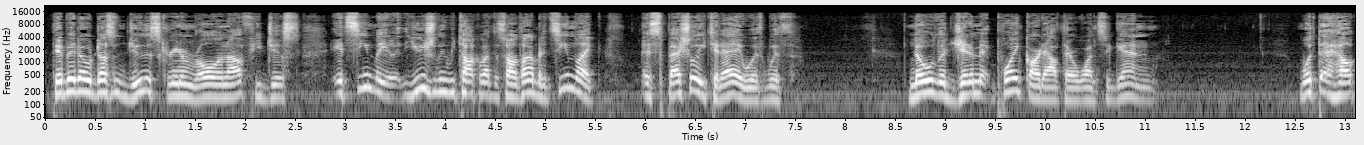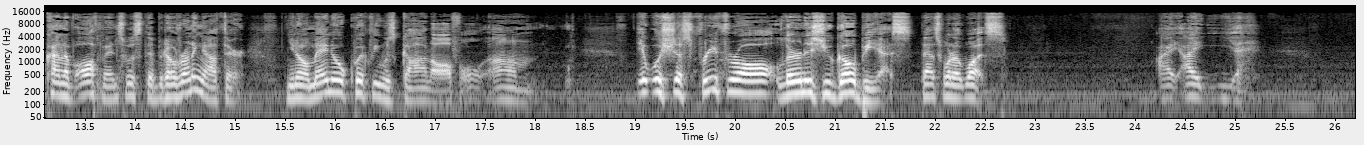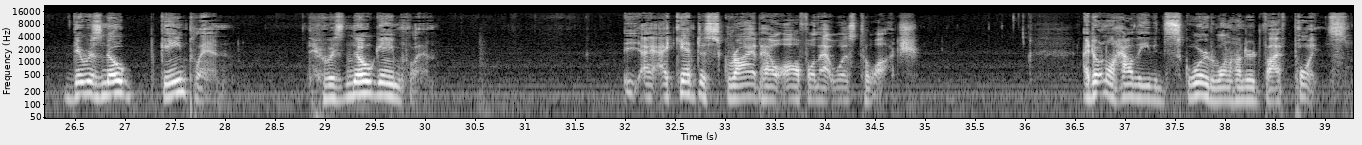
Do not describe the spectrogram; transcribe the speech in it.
Thibodeau doesn't do the screen and roll enough. He just it seemed like usually we talk about this all the time, but it seemed like especially today with with no legitimate point guard out there once again. What the hell kind of offense was Thibodeau running out there? You know, Immanuel Quickley was god awful. Um, it was just free for all, learn as you go BS. That's what it was. I, I, yeah. there was no game plan. There was no game plan. I, I can't describe how awful that was to watch. I don't know how they even scored 105 points.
